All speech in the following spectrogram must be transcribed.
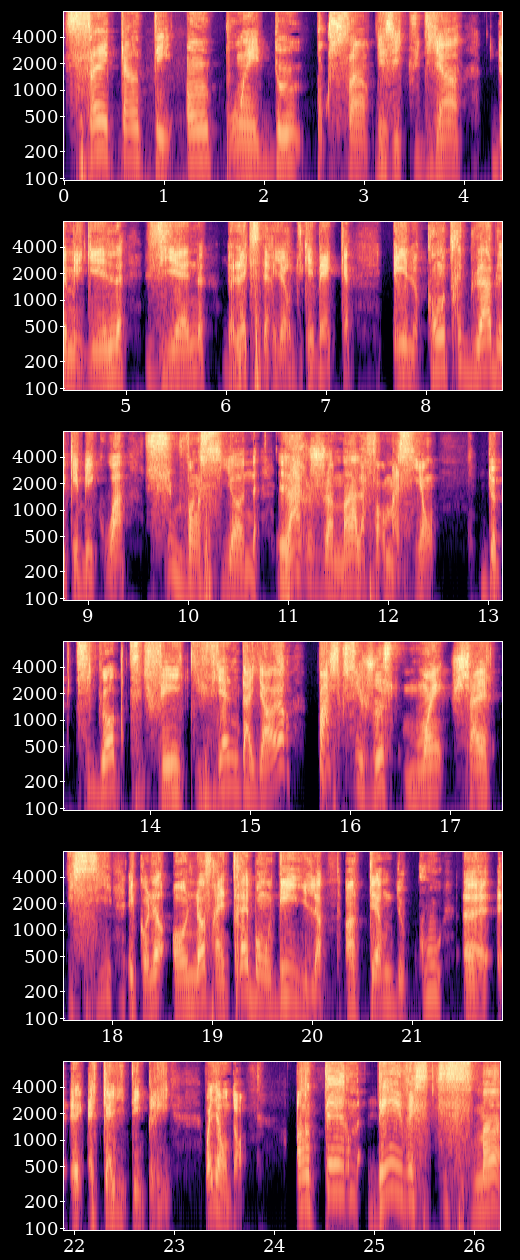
51,2% des étudiants de McGill viennent de l'extérieur du Québec. Et le contribuable québécois subventionne largement la formation de petits gars, petites filles qui viennent d'ailleurs parce que c'est juste moins cher ici et qu'on on offre un très bon deal en termes de coût euh, qualité-prix. Voyons donc. En termes d'investissement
